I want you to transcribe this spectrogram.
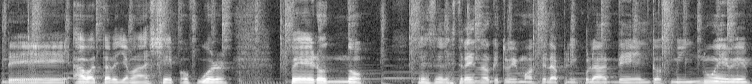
de Avatar llamada Shape of Water, pero no. Es el estreno que tuvimos de la película del 2009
